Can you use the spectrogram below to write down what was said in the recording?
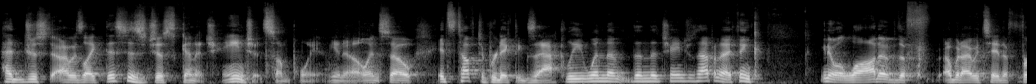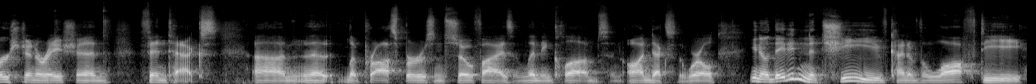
had just, I was like, this is just going to change at some point, you know? And so it's tough to predict exactly when the, then the changes happen. I think, you know, a lot of the, what I would say the first generation fintechs, um, the, the Prospers and SoFis and lending clubs and OnDecks of the world, you know, they didn't achieve kind of the lofty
